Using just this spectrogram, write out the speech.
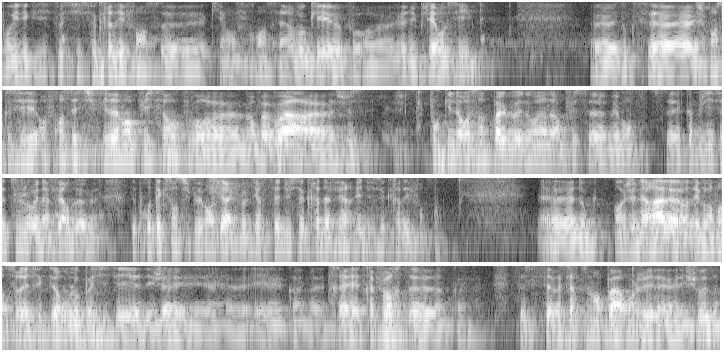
bon, il existe aussi le secret défense euh, qui en France est invoqué pour le nucléaire aussi. donc je pense que en France c'est suffisamment puissant pour, mais on va voir, pour qu'ils ne ressentent pas le besoin. En plus, mais bon, comme je dis, c'est toujours une affaire de, de protection supplémentaire. Il faut dire, c'est du secret d'affaires et du secret défense. Euh, donc en général, on est vraiment sur les secteurs où l'opacité euh, déjà est, quand même très, très forte. Euh, ça ne va certainement pas arranger les, choses.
